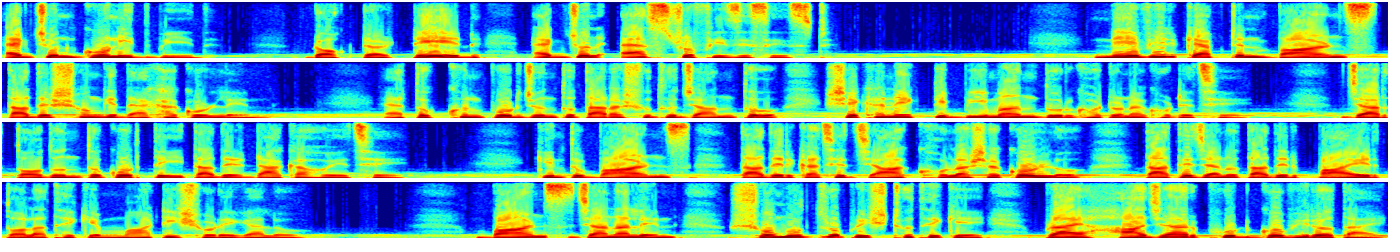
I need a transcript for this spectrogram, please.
একজন গণিতবিদ, ডক্টর টেড, একজন অ্যাস্ট্রোফিজিসিস্ট। নেভির ক্যাপ্টেন বার্নস তাদের সঙ্গে দেখা করলেন। এতক্ষণ পর্যন্ত তারা শুধু জানত, সেখানে একটি বিমান দুর্ঘটনা ঘটেছে, যার তদন্ত করতেই তাদের ডাকা হয়েছে। কিন্তু বার্নস তাদের কাছে যা খোলাসা করল, তাতে যেন তাদের পায়ের তলা থেকে মাটি সরে গেল। বার্নস জানালেন, সমুদ্রপৃষ্ঠ থেকে প্রায় হাজার ফুট গভীরতায়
